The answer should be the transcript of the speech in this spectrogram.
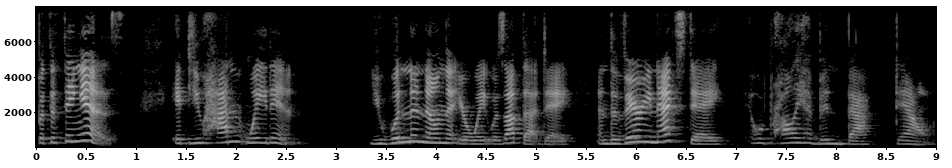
But the thing is, if you hadn't weighed in, you wouldn't have known that your weight was up that day, and the very next day, it would probably have been back down.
